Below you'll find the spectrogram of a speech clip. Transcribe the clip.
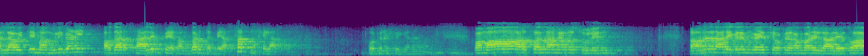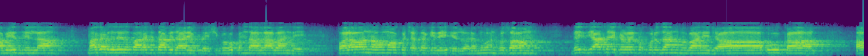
الله وی ته معمولی غنی او دا سالم پیغمبر د بیاست نه خلاف ده په بنه شوی غنه وما ارسلنا من رسول او نه را لګل موږ یو پیغمبر الله علیه تو باذن الله مگر د دې لپاره چې تابعداري وکړي شي په حکم د الله باندې فلو انهم او کچرته کې دې ظلمو انفسهم دې زیاته کړو په خپل ځان مبانی جاءو کا او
